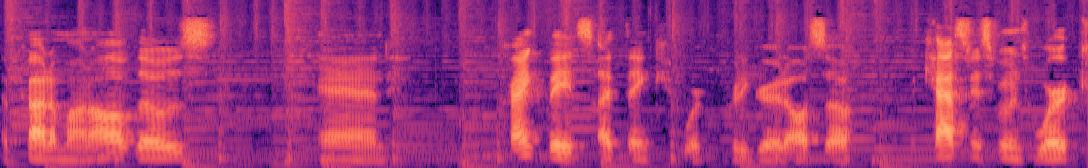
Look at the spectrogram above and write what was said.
I've caught them on all of those, and crankbaits I think work pretty good also. The casting spoons work.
